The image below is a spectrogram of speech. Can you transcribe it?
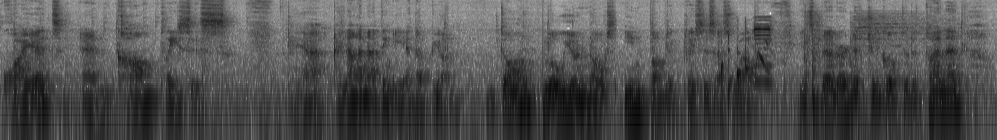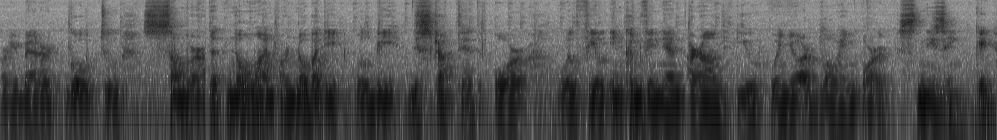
quiet and calm places. Kaya kailangan nating i-adapt yon. Don't blow your nose in public places as well. It's better that you go to the toilet or you better go to somewhere that no one or nobody will be distracted or will feel inconvenient around you when you are blowing or sneezing. Okay?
